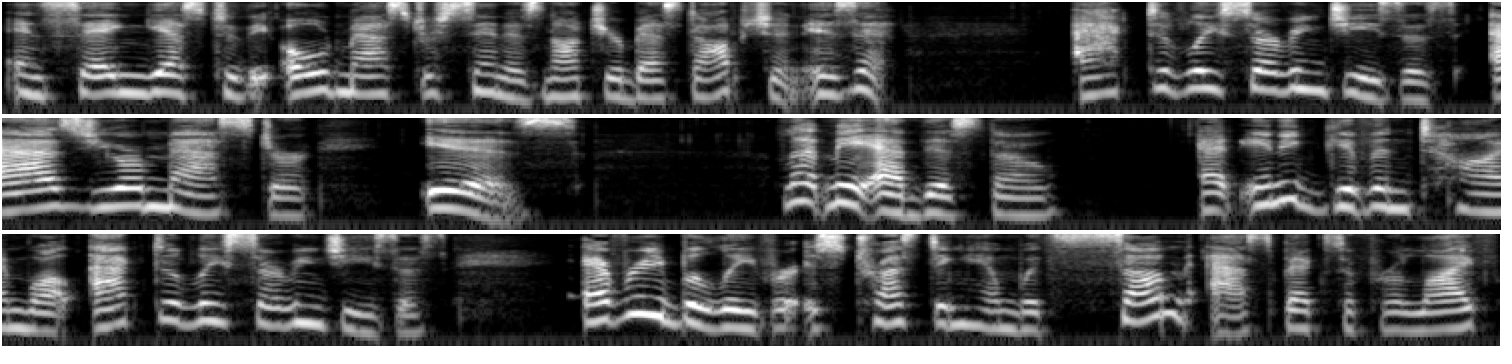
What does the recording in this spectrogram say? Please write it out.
and saying yes to the old Master sin is not your best option, is it? Actively serving Jesus as your Master is. Let me add this, though. At any given time while actively serving Jesus, every believer is trusting Him with some aspects of her life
